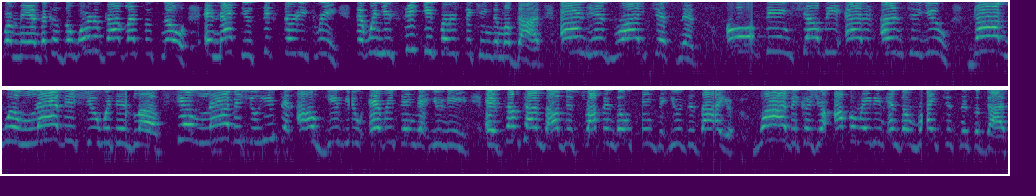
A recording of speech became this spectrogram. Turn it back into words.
from man because the word of God lets us know in Matthew 6:33 that when you seek ye first the kingdom of God and his righteousness, all things shall be added unto you. God will lavish you with his love. He'll lavish you. He said, I'll give you everything that you need. And sometimes I'll just drop in those things that you desire. Why? Because you're operating in the righteousness of God.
